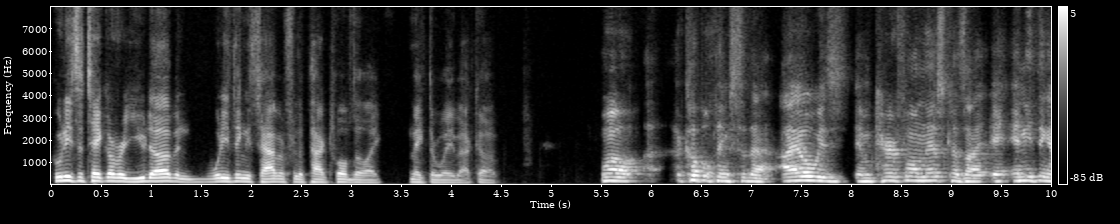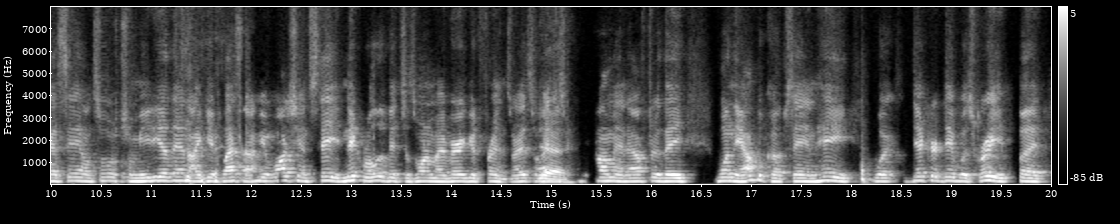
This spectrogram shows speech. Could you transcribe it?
who needs to take over UW, and what do you think needs to happen for the Pac-12 to like make their way back up? Well, a couple things to that. I always am careful on this because I anything I say on social media, then I get blasted. I mean, Washington State, Nick Rolovich is one of my very good friends, right? So yeah. I just comment after they won the Apple Cup saying, "Hey, what Dickert did was great, but."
